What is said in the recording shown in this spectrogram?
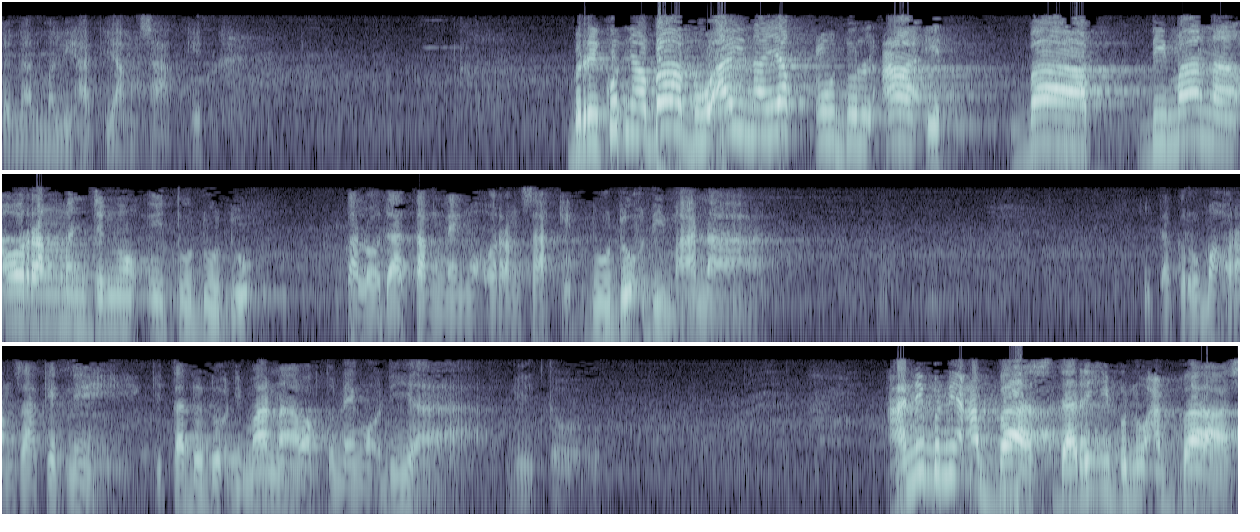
Dengan melihat yang sakit. Berikutnya babu aina yaq'udul aid. Bab di mana orang menjenguk itu duduk. Kalau datang nengok orang sakit, duduk di mana? Kita ke rumah orang sakit nih, kita duduk di mana waktu nengok dia, gitu. Ani bin Abbas dari Ibnu Abbas,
